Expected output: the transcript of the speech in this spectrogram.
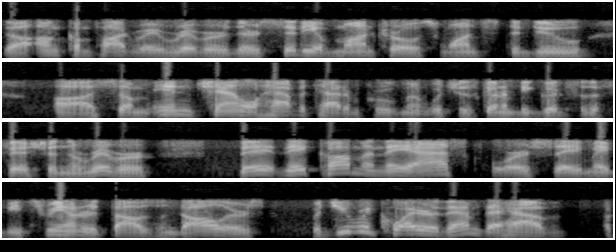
the Uncompahgre River. Their city of Montrose wants to do uh, some in-channel habitat improvement, which is going to be good for the fish in the river. They they come and they ask for say maybe three hundred thousand dollars, but you require them to have a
